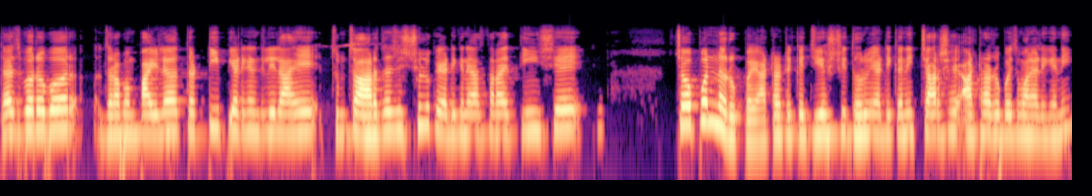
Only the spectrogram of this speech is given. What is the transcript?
त्याचबरोबर जर आपण पाहिलं, तर टीप या ठिकाणी दिलेलं आहे. तुमचं अर्जाचे शुल्क या ठिकाणी असणार आहे ₹354 18% जी-एस-टी धरून या ठिकाणी ₹418 तुम्हाला या ठिकाणी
